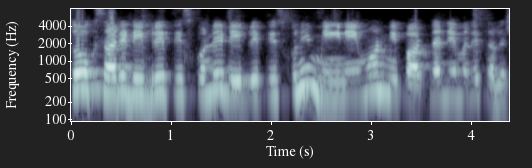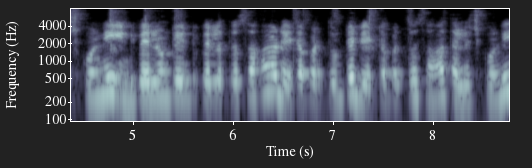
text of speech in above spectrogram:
సో ఒకసారి డీబ్రీత్ తీసుకోండి డీబ్రీత్ తీసుకుని మీ నేమ్ అండ్ మీ పార్ట్నర్ నేమ్ అనేది తలుచుకోండి. ఇంటి పేర్లు ఉంటే ఇంటి పేర్లతో సహా డేట్ ఆఫ్ బర్త్ ఉంటే డేట్ ఆఫ్ బర్త్తో సహా తలుచుకోండి.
